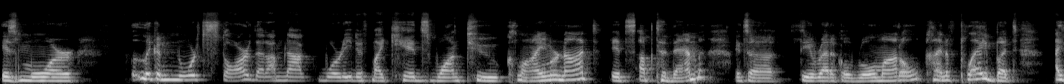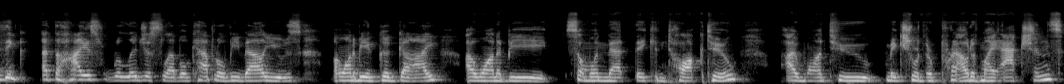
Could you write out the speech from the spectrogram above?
is more like a North Star that I'm not worried if my kids want to climb or not. It's up to them. It's a theoretical role model kind of play. But I think at the highest religious level, capital V values, I want to be a good guy. I want to be someone that they can talk to. I want to make sure they're proud of my actions.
